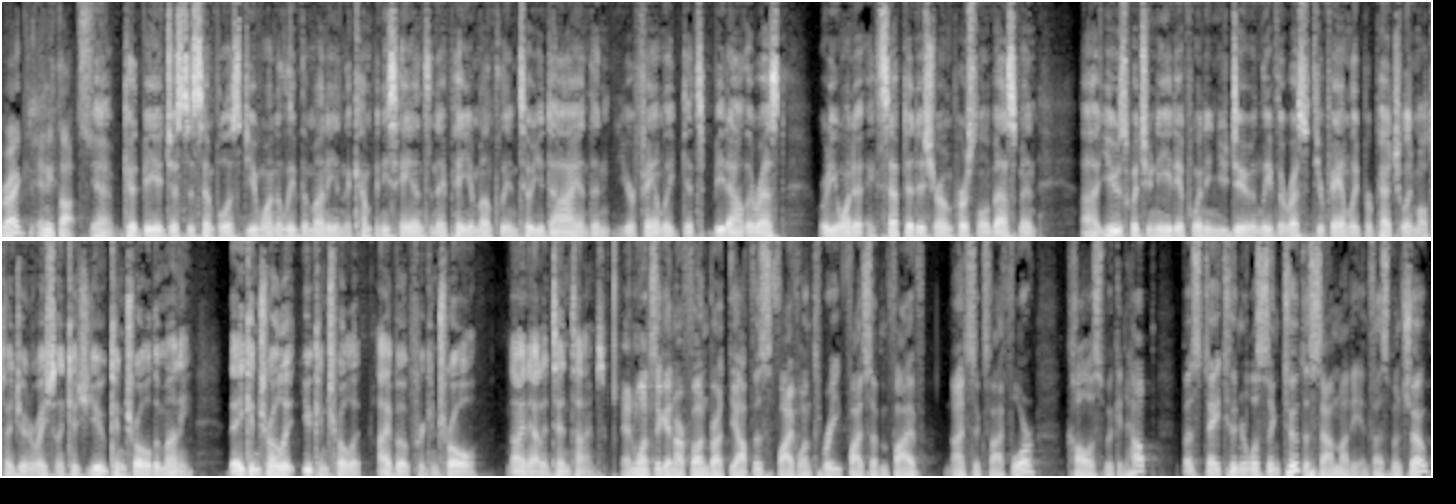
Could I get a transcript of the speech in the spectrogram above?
Greg, any thoughts? Yeah, could be just as simple as do you want to leave the money in the company's hands and they pay you monthly until you die and then your family gets beat out of the rest? Or do you want to accept it as your own personal investment uh, use what you need if, when, and you do, and leave the rest with your family perpetually, multi generationally, because you control the money. They control it, you control it. I vote for control nine out of 10 times. And once again, our phone at the office, 513 575 9654. Call us, we can help. But stay tuned. You're listening to the Sound Money Investment Show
